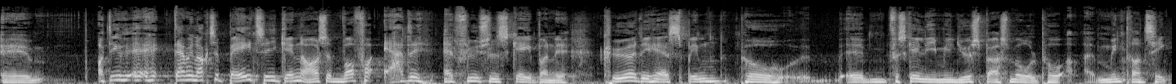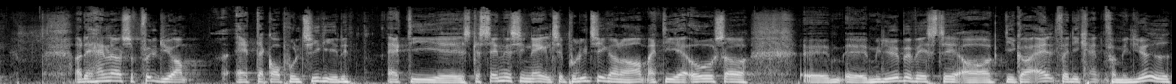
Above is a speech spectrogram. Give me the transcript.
Øh, og det, der er vi nok tilbage til igen også, hvorfor er det, at flyselskaberne kører det her spin på øh, øh forskellige miljøspørgsmål, på øh, mindre ting. Og det handler jo selvfølgelig om, at der går politik i det at de øh, skal sende et signal til politikerne om, at de er åh så øh, øh, miljøbevidste, og de gør alt, hvad de kan for miljøet,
